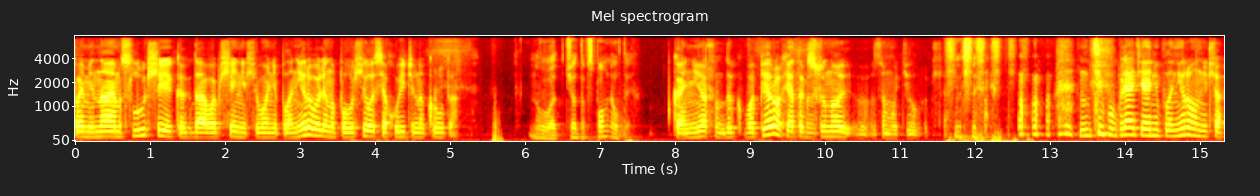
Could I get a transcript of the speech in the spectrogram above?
Поминаем случаи, когда вообще ничего не планировали, но получилось охуительно круто. Ну вот, что-то вспомнил ты? Конечно, так, во-первых, я так с женой э, замутил вообще. Ну, типа, блядь, я не планировал ничего.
